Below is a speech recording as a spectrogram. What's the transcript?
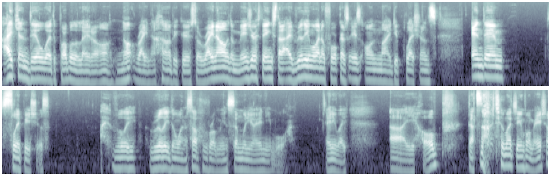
I can deal with probably later on, not right now, because right now the major things that I really want to focus is on my depressions and then sleep issues. I really, really don't want to suffer from insomnia anymore. Anyway, I hope that's not too much information.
